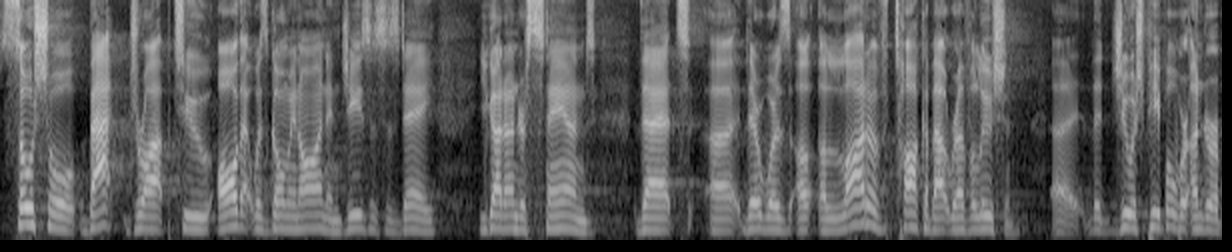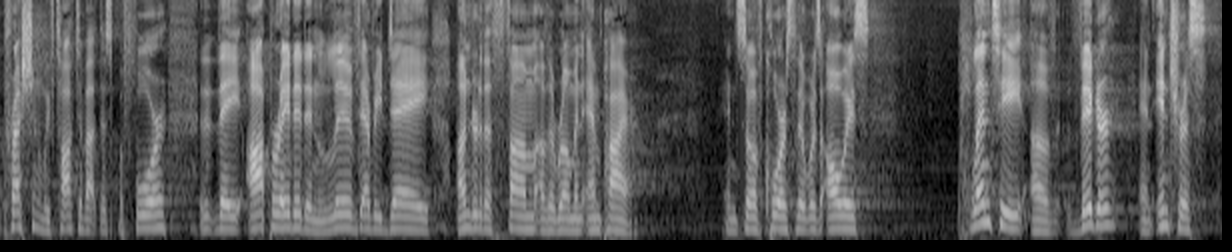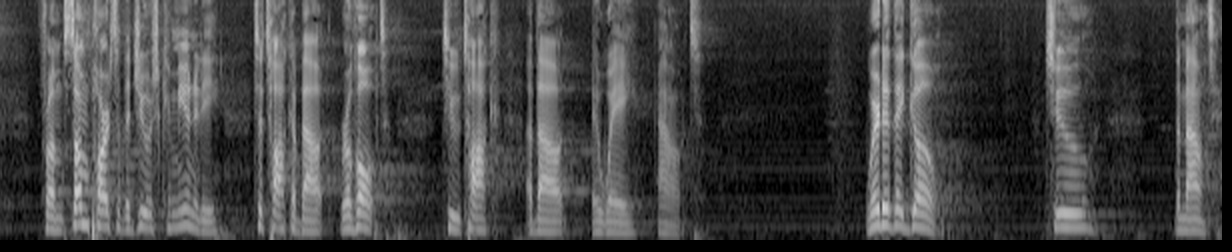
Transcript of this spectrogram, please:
social backdrop to all that was going on in Jesus' day, you got to understand that uh, there was a, a, lot of talk about revolution. Uh, the Jewish people were under oppression. We've talked about this before. They operated and lived every day under the thumb of the Roman Empire. And so, of course, there was always plenty of vigor and interest from some parts of the Jewish community to talk about revolt, to talk about a way out. Where did they go? To the mountain.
